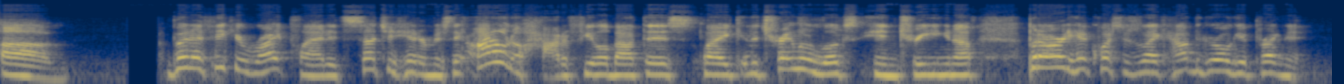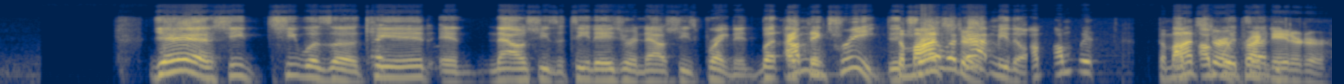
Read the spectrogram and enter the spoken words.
Um, but I think you're right, Platt. It's such a hit or miss thing. I don't know how to feel about this. Like the trailer looks intriguing enough, but I already had questions like, how'd the girl get pregnant? Yeah, she she was a kid and now she's a teenager and now she's pregnant. But I'm intrigued. The, the monster got me though. I'm, I'm with the monster I'm, I'm impregnated her.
